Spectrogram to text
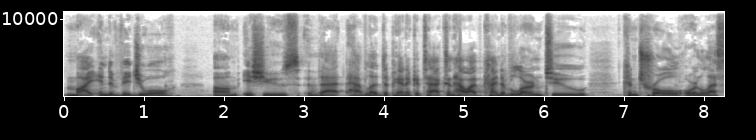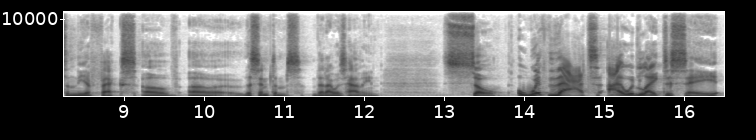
my individual um, issues that have led to panic attacks and how I've kind of learned to control or lessen the effects of uh, the symptoms that I was having. So, with that, I would like to say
